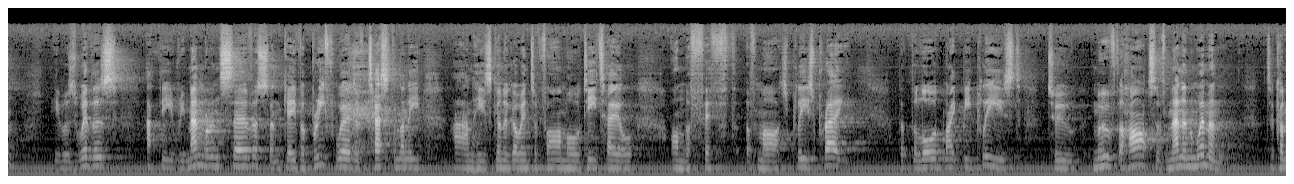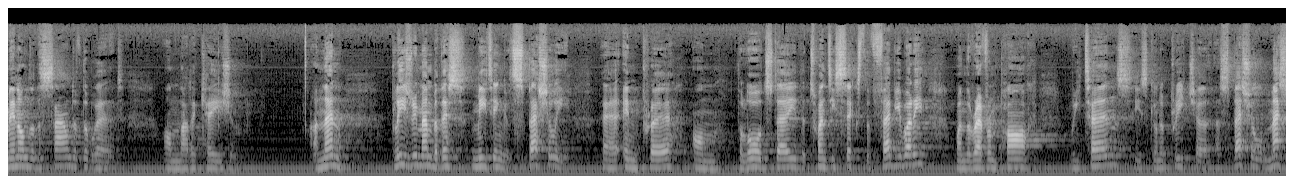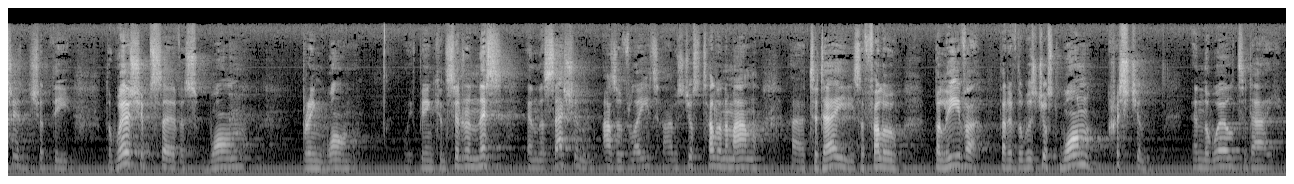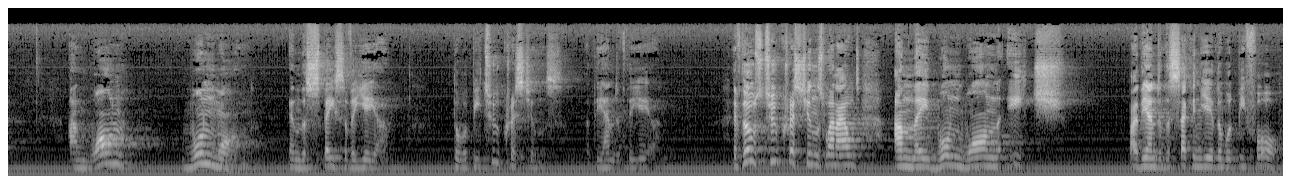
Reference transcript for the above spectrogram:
He was with us at the remembrance service and gave a brief word of testimony, and he's going to go into far more detail on the 5th of March. Please pray that the Lord might be pleased to move the hearts of men and women to come in under the sound of the word on that occasion. And then please remember this meeting, especially uh, in prayer on the Lord's Day, the 26th of February, when the Reverend Park returns. He's going to preach a, a special message at the, the worship service One, Bring One. We've been considering this in the session as of late. I was just telling a man uh, today, he's a fellow believer, that if there was just one Christian in the world today and one, one, one in the space of a year, there would be two Christians at the end of the year. If those two Christians went out and they won one each, by the end of the second year, there would be four.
